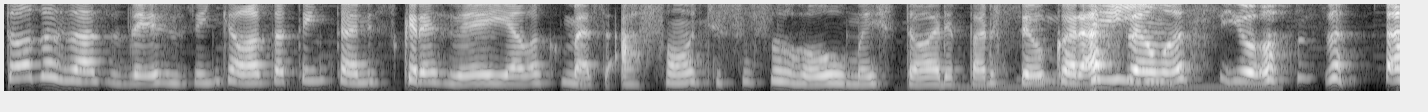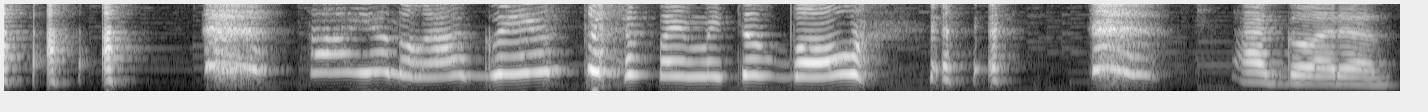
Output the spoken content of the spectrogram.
Todas as vezes em que ela tá tentando escrever e ela começa. A fonte sussurrou uma história para o seu coração ansioso. Ai, eu não aguento. Foi muito bom. Agora,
